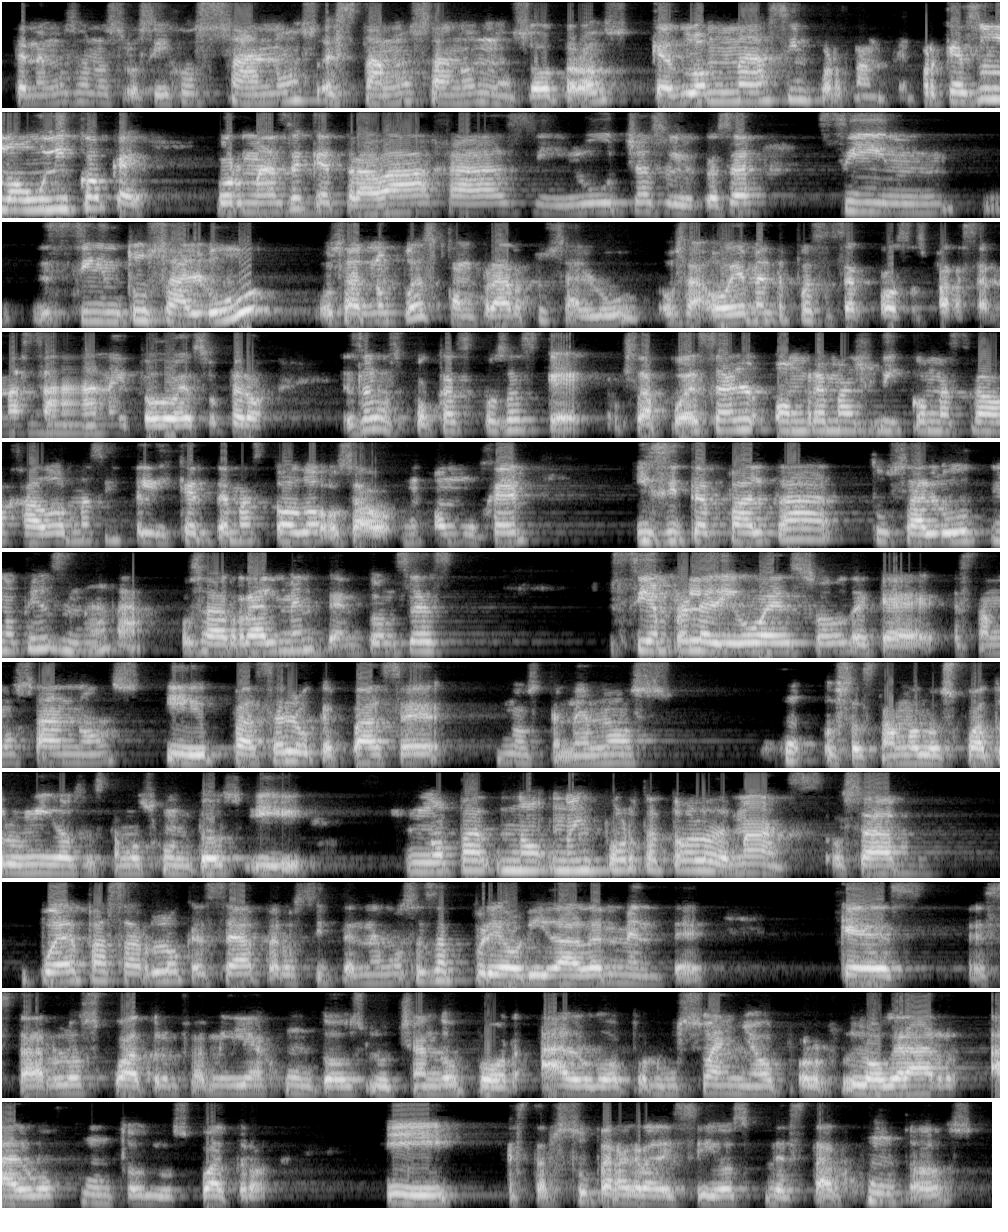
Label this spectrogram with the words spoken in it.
tenemos a nuestros hijos sanos, estamos sanos nosotros, que es lo más importante, porque eso es lo único que por más de que trabajas y luchas y lo que sea, sin, sin tu salud, o sea, no puedes comprar tu salud, o sea, obviamente puedes hacer cosas para ser más sana y todo eso, pero es de las pocas cosas que, o sea, puedes ser el hombre más rico, más trabajador, más inteligente, más todo, o sea, o, mujer, y si te falta tu salud, no tienes nada, o sea, realmente, entonces, siempre le digo eso, de que estamos sanos y pase lo que pase, nos tenemos, o sea, estamos los cuatro unidos, estamos juntos y no, no, no importa todo lo demás, o sea, puede pasar lo que sea, pero si tenemos esa prioridad en mente, que es estar los cuatro en familia juntos, luchando por algo, por un sueño, por lograr algo juntos los cuatro y estar súper agradecidos de estar juntos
